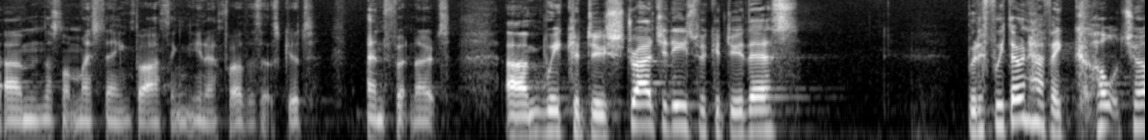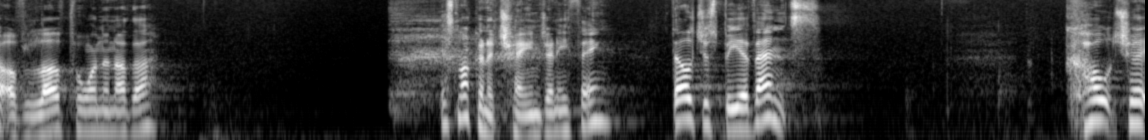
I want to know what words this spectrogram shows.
Um, that's not my thing, but I think, you know, for others that's good. End footnote. Um, we could do strategies, we could do this. But if we don't have a culture of love for one another, it's not going to change anything. They'll just be events. Culture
